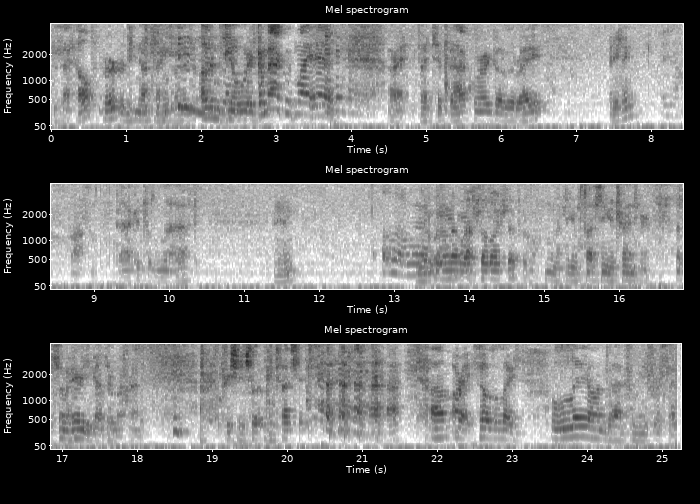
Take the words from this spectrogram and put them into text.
does that help, hurt, or do nothing other than feel weird? Come back with my head. All right. If I tip backward, go to the right. Anything? No. Awesome. Back and to the left. Anything? A bit little on that left side up. Hmm, I think I'm not seeing a trend here. That's some hair you got there, my friend. Appreciate you letting me touch it. um, all right, so the legs. Lay on back for me for a second.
